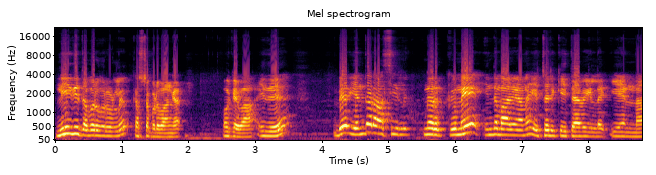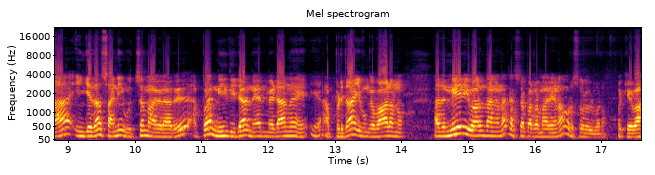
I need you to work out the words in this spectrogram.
நீதி தவறுபவர்கள் கஷ்டப்படுவாங்க. ஓகேவா? இது வேறு எந்த ராசியினருக்குமே இந்த மாதிரியான எச்சரிக்கை தேவையில்லை. ஏன்னா இங்கே தான் சனி உச்சமாகிறாரு. அப்போ நீதிடா நேர்மைடான்னு அப்படி தான் இவங்க வாழணும். அதை மீறி வாழ்ந்தாங்கன்னா கஷ்டப்படுற மாதிரியான ஒரு சூழல் வரும். ஓகேவா?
